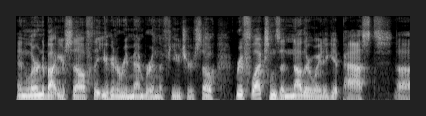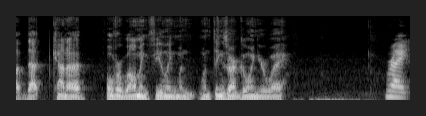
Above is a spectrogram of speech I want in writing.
and learned about yourself that you're going to remember in the future. So reflection is another way to get past uh, that kind of overwhelming feeling when, when things aren't going your way. Right.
